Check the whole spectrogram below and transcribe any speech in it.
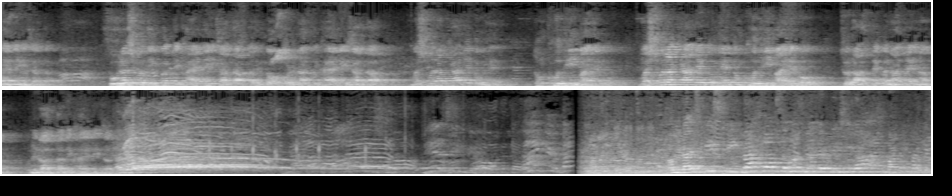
दिखाया नहीं जाता। सूरज को दीपक दिखाया नहीं जाता परिंदों को उड़ना दिखाया नहीं जाता। मशवरा क्या दे तुम्हें? तुम खुद ही माहिर हो। मशवरा क्या दे तुम्हें? तुम खुद ही माहिर हो। जो रास्ते बनाते हैं ना उन्हें रास्ता दिखाया नहीं जाता। oh, Okay, guys, please feedback form submit मतलब कीजिएगा and button button.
